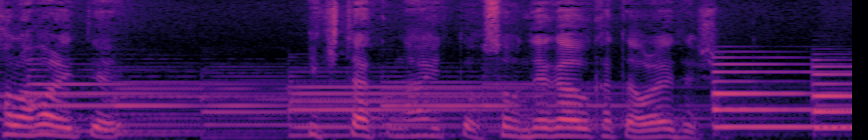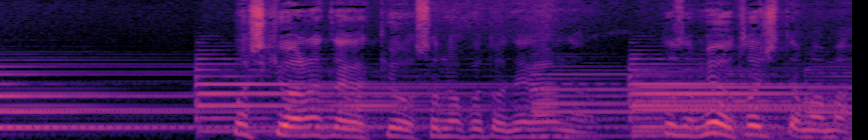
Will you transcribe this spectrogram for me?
とらわれて生きたくないとそう願う方おられるでしょうもし今日あなたが今日そのことを願うならどうぞ目を閉じたまま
